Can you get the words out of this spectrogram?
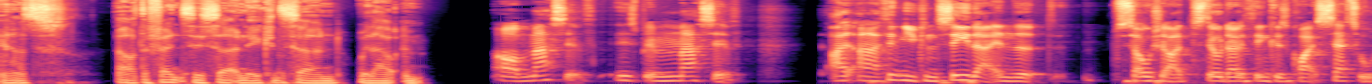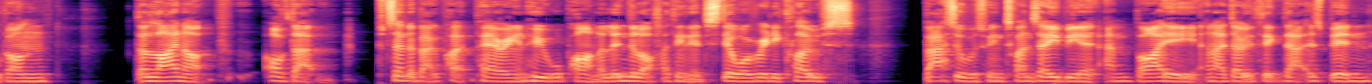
it has our defence is certainly a concern without him oh massive it's been massive I, I think you can see that in the Solskjaer. I still don't think is quite settled on the lineup of that centre back pairing and who will partner Lindelof. I think it's still a really close battle between Tuanzebe and Bailly, and I don't think that has been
